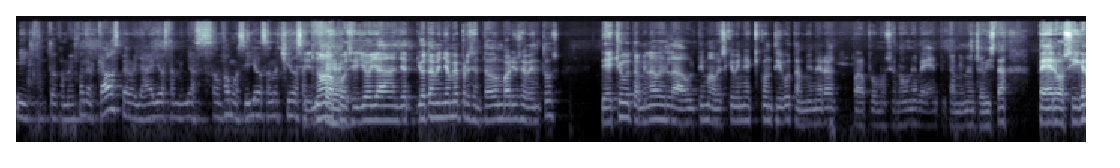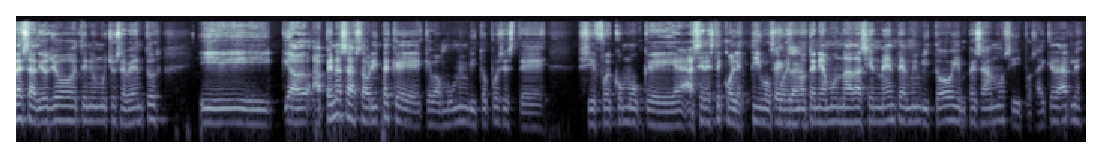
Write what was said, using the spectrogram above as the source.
Y junto también con el caos, pero ya ellos también ya son famosillos, son los chidos Sí, aquí. no, pues sí, yo ya, ya- yo también ya me he presentado en varios eventos. De hecho, también la, la última vez que vine aquí contigo también era para promocionar un evento y también una entrevista. Pero sí, gracias a Dios, yo he tenido muchos eventos y a- apenas hasta ahorita que, que Bambú me invitó, pues este, sí fue como que hacer este colectivo, Sí, pues claro. no teníamos nada así en mente, él me invitó y empezamos y pues hay que darle.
